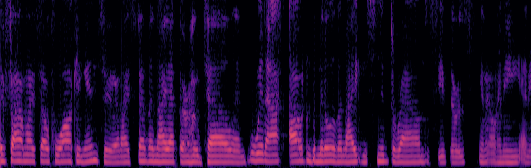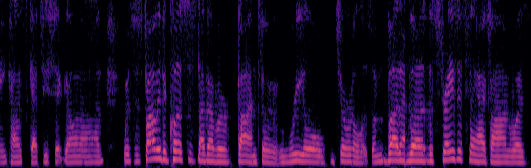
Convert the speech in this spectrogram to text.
I found myself walking into. And I spent the night at their hotel and went out, out in the middle of the night and snooped around to see if there was, you know, any any kind of sketchy shit going on, which is probably the closest I've ever gotten to real journalism. But the the strangest thing I found was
